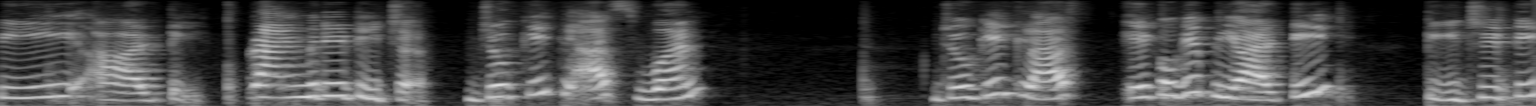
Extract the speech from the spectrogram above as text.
पीआरटी प्राइमरी टीचर जो कि क्लास वन जो कि क्लास एक हो गया पीआरटी टीजीटी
